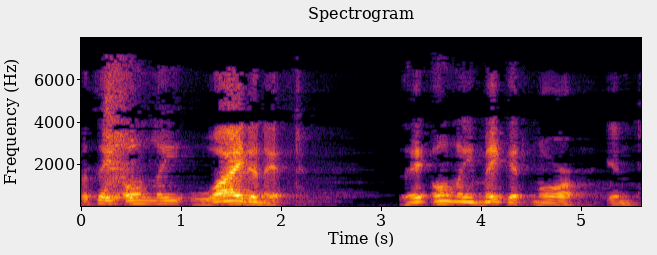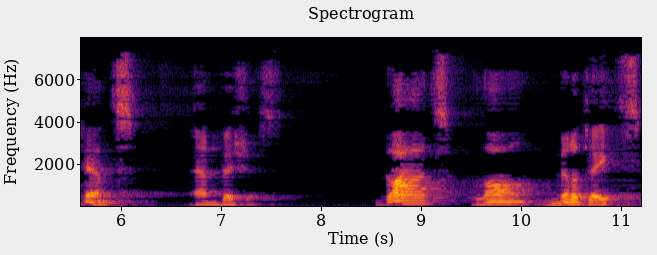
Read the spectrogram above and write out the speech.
but they only widen it. They only make it more intense and vicious. God's law militates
